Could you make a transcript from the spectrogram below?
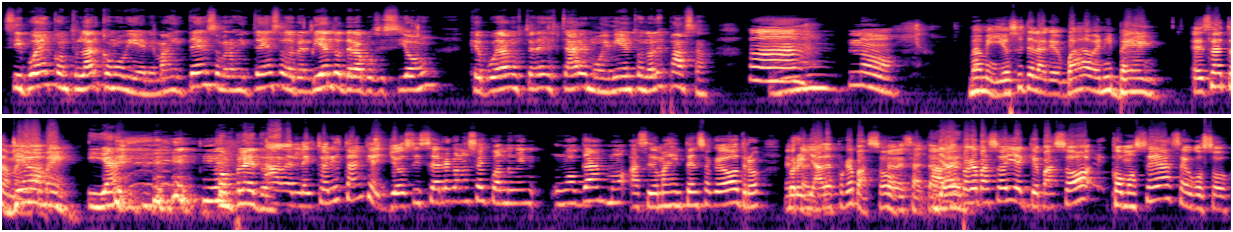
si pueden controlar cómo viene, más intenso, menos intenso, dependiendo de la posición que puedan ustedes estar en movimiento. ¿No les pasa? Ah, Mm. no. Mami, yo soy de la que vas a venir, ven, Exactamente. llévame. Y ya, completo. A ver, la historia está en que yo sí sé reconocer cuando un, un orgasmo ha sido más intenso que otro, pero ya después que pasó. Ya después que pasó y el que pasó, como sea, se gozó.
